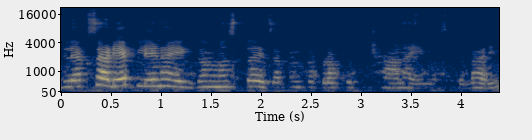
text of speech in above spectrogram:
ब्लॅक साडी आहे प्लेन आहे एकदम मस्त याचा पण कपडा खूप छान आहे मस्त भारी.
